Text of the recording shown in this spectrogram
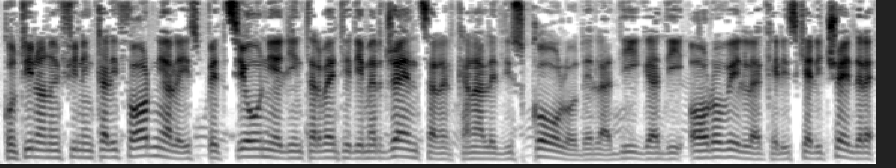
Continuano infine in California le ispezioni e gli interventi di emergenza nel canale di scolo della diga di Oroville che rischia di cedere.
